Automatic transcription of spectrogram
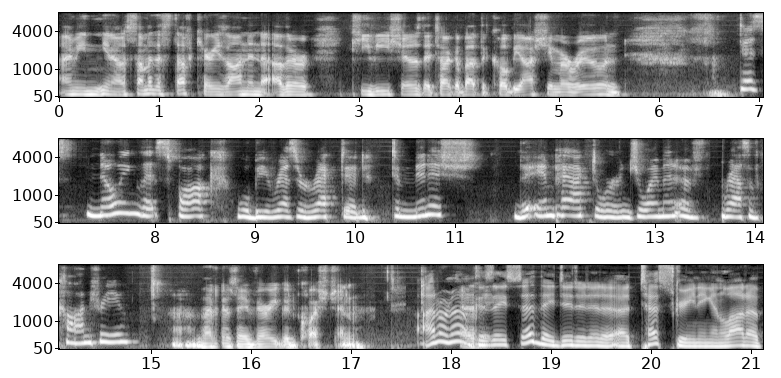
I mean, you know, some of the stuff carries on into other TV shows. They talk about the Kobayashi Maru, and Does knowing that Spock will be resurrected diminish the impact or enjoyment of Wrath of Khan for you? uh, that is a very good question. I don't know because they said they did it at a, a test screening, and a lot of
